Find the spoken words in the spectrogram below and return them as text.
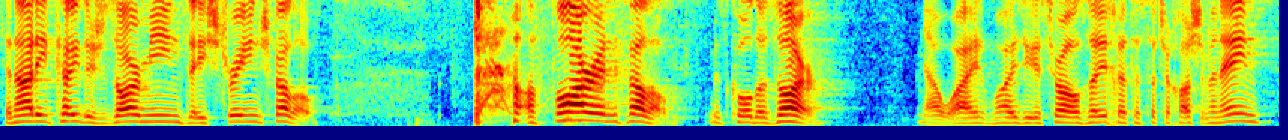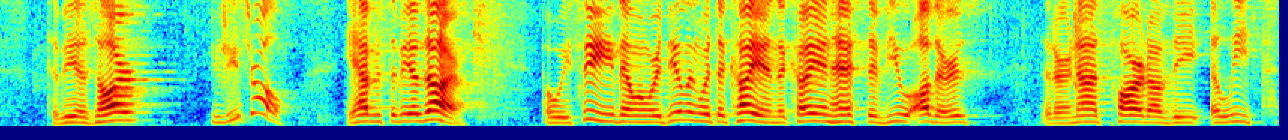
cannot eat kodesh. Zar means a strange fellow, a foreign fellow. It's called a zar. Now, why, why is Yisrael Zeicha to such a chashav name? To be a zar? He's Yisrael. He happens to be a zar. But we see that when we're dealing with the Kayan, the Kayan has to view others that are not part of the elite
